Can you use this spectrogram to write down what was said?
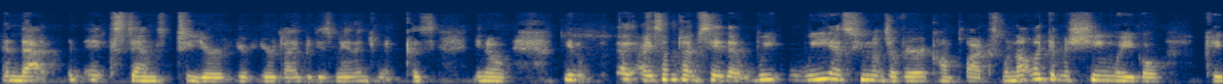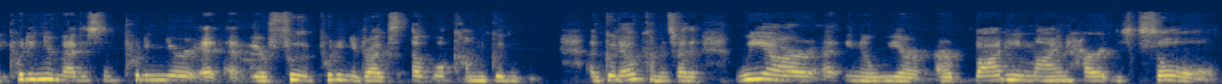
and that extends to your your, your diabetes management. Because you know, you know, I, I sometimes say that we we as humans are very complex. We're not like a machine where you go, okay, put in your medicine, put in your uh, your food, put in your drugs, out will come good a good outcome. It's rather we are, uh, you know, we are our body, mind, heart, and soul,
